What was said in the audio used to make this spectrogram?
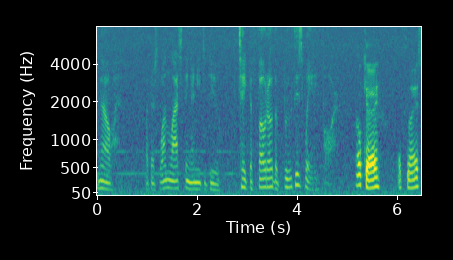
No, but there's one last thing I need to do. Take the photo the booth is waiting for. okay. That's nice.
